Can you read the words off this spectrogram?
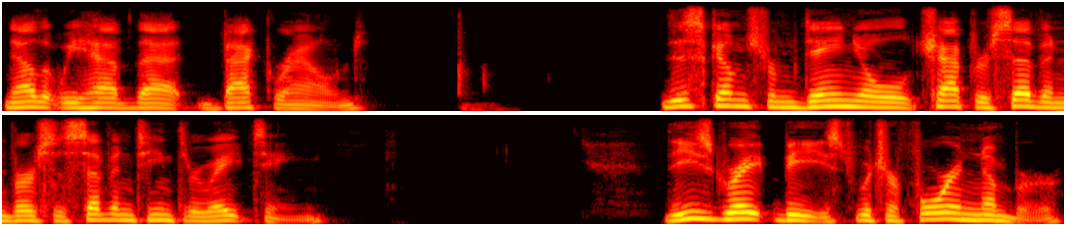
now that we have that background. This comes from Daniel chapter 7, verses 17 through 18. These great beasts, which are four in number,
